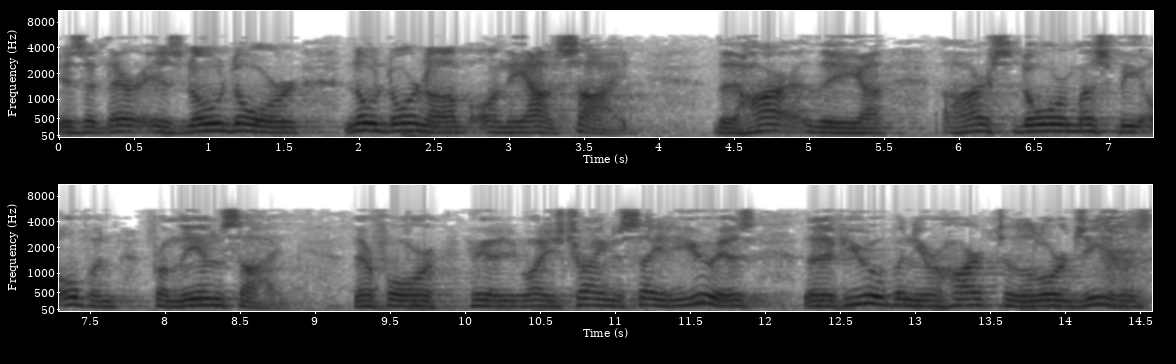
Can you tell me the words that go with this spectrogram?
is that there is no door, no doorknob on the outside. The, heart, the uh, heart's door must be open from the inside. Therefore, what he's trying to say to you is that if you open your heart to the Lord Jesus,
